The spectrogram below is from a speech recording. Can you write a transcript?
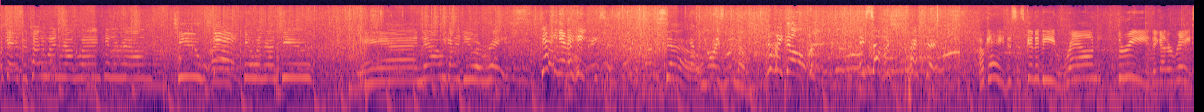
Okay, so Tyler won round one, Kayla round two. Uh, Kayla won round two. And now we gotta do a race. Dang it, I hate races. So, You always win them. No, I don't. It's so much pressure. okay, this is gonna be round three. They gotta race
